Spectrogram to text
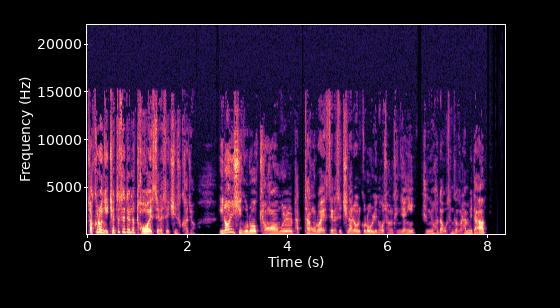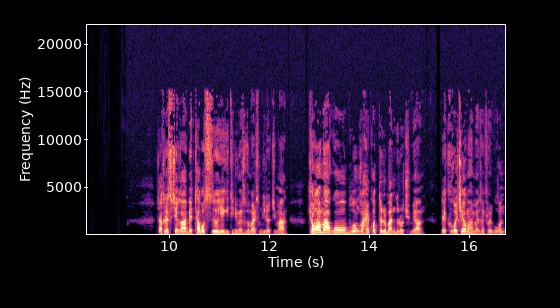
자, 그러니 Z세대는 더 SNS에 친숙하죠. 이런 식으로 경험을 바탕으로 SNS 친화력을 끌어올리는 거 저는 굉장히 중요하다고 생각을 합니다. 자, 그래서 제가 메타버스 얘기 드리면서도 말씀드렸지만 경험하고 무언가 할 것들을 만들어주면 네, 그걸 체험하면서 결국은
